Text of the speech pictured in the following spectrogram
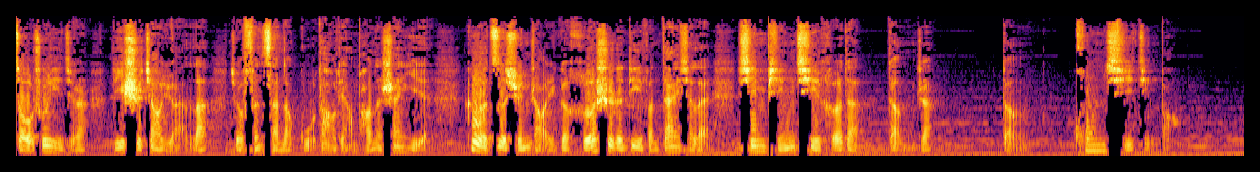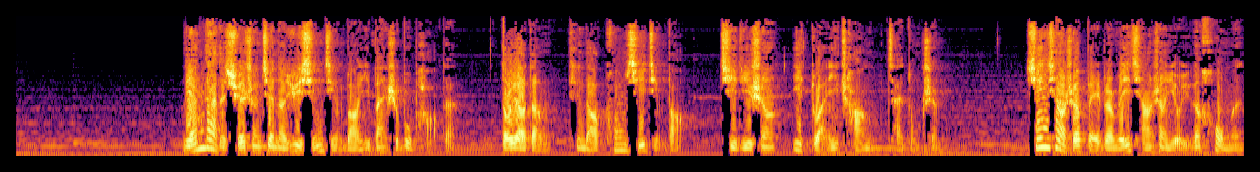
走出一截，离市较远了，就分散到古道两旁的山野，各自寻找一个合适的地方待下来，心平气和的等着，等空袭警报。联大的学生见到预警警报，一般是不跑的，都要等听到空袭警报，汽笛声一短一长才动身。新校舍北边围墙上有一个后门，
